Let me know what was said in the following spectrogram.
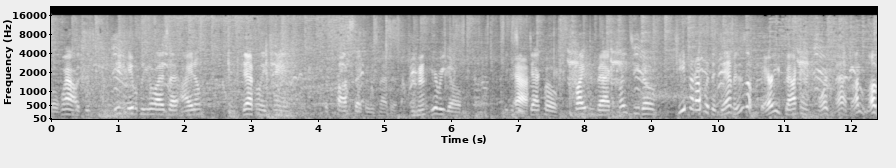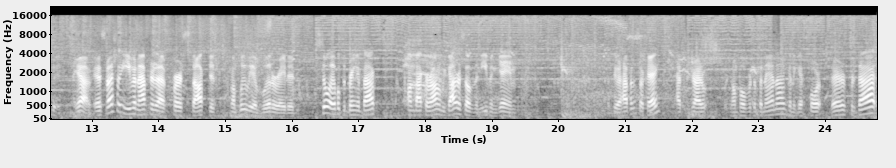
but wow, just being able to utilize that item can definitely change the prospect of this matchup. Mhm. Here we go. You can Yeah. see Dakpo fighting back, Cleytito keeping up with the damage. This is a very back and forth match. I love it. Yeah, especially even after that first stock just completely obliterated. Still able to bring it back, come back around. We got ourselves an even game. Let's see what happens. Okay, have to try to jump over the banana. Gonna get four there for that.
